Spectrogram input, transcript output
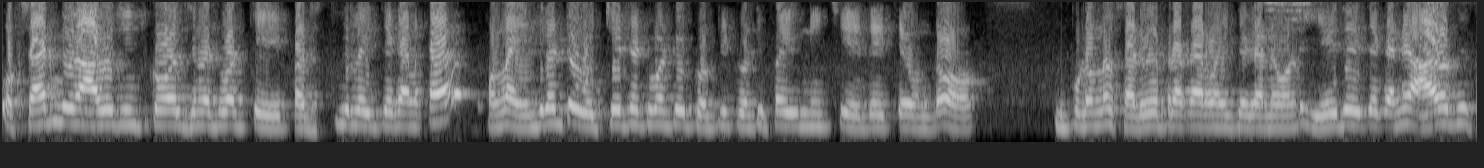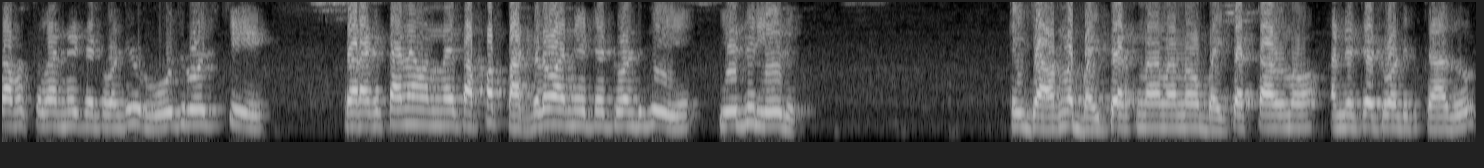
ఒకసారి మీరు ఆలోచించుకోవాల్సినటువంటి పరిస్థితులు అయితే కనుక ఉన్నాయి. ఎందుకంటే వచ్చేటటువంటి ట్వంటీ ట్వంటీ ఫైవ్ నుంచి ఏదైతే ఉందో ఇప్పుడున్న సర్వే ప్రకారం అయితే కానివ్వండి ఏదైతే కానీ ఆరోగ్య సమస్యలు అనేటటువంటివి రోజు రోజుకి పెరగతానే ఉన్నాయి తప్ప తగ్గడం అనేటటువంటిది ఏది లేదు. ఇది ఎవరన్నా భయపెడుతున్నానో భయపెట్టాలనో అనేటటువంటిది కాదు.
